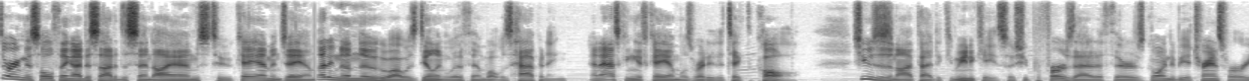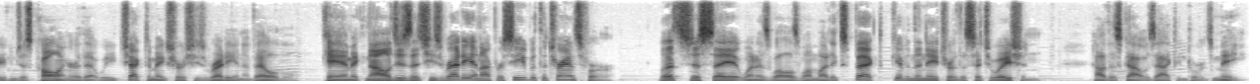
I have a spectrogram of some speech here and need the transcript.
During this whole thing, I decided to send IMs to KM and JM, letting them know who I was dealing with and what was happening, and asking if KM was ready to take the call. She uses an iPad to communicate, so she prefers that if there's going to be a transfer or even just calling her, that we check to make sure she's ready and available. KM acknowledges that she's ready, and I proceed with the transfer. Let's just say it went as well as one might expect, given the nature of the situation, how this guy was acting towards me,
